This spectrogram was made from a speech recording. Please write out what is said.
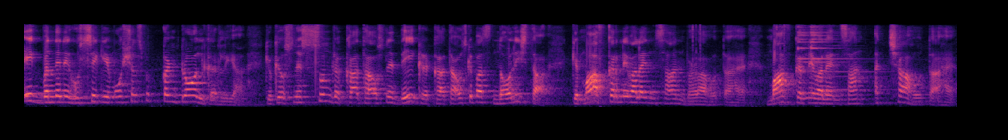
एक बंदे ने गुस्से के इमोशंस पर कंट्रोल कर लिया, क्योंकि उसने सुन रखा था, उसने देख रखा था, उसके पास नॉलेज था कि माफ़ करने वाला इंसान बड़ा होता है, माफ़ करने वाला इंसान अच्छा होता है।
